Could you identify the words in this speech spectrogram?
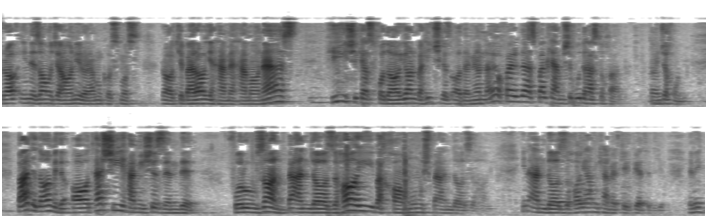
را این نظام جهانی را همون کسموس را که برای همه همان است هیچ یک از خدایان و هیچ یک از آدمیان نیافریده است بلکه همیشه بوده هست و خواهد تا اینجا خوندیم. بعد ادامه میده آتشی همیشه زنده فروزان به اندازه هایی و خاموش به اندازه هایی این اندازه هایی همون کمیت کیفیت دیگه. یعنی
